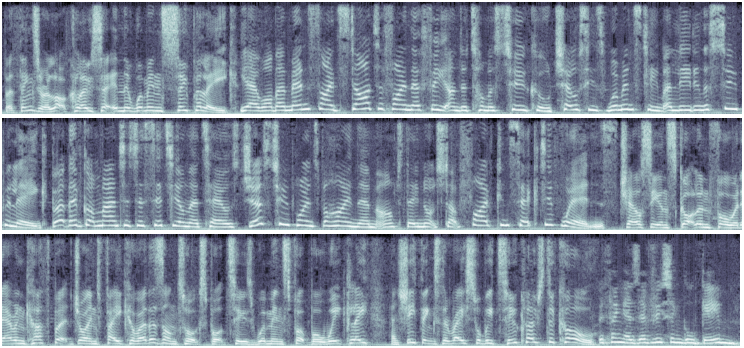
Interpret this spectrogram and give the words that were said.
but things are a lot closer in the Women's Super League. Yeah, while their men's side start to find their feet under Thomas Tuchel, Chelsea's women's team are leading the Super League. But they've got Manchester City on their tails, just two points behind them after they notched up five consecutive wins. Chelsea and Scotland forward Erin Cuthbert joined Faye Carruthers on Talksport 2's Women's Football Weekly, and she thinks the race will be too close to call. The thing is, every single game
